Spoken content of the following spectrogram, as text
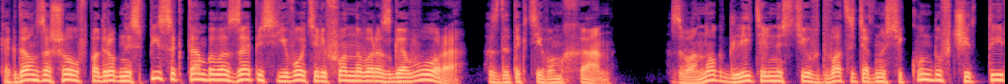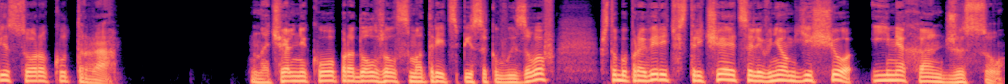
Когда он зашел в подробный список, там была запись его телефонного разговора с детективом Хан. Звонок длительностью в 21 секунду в 4.40 утра. Начальник О продолжил смотреть список вызовов, чтобы проверить, встречается ли в нем еще имя Хан Джису.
